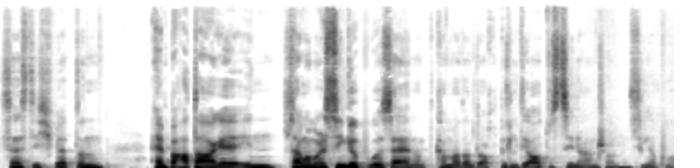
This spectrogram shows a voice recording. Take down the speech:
Das heißt, ich werde dann ein paar Tage in, sagen wir mal, Singapur sein und kann mir dann doch ein bisschen die Autoszene anschauen in Singapur.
